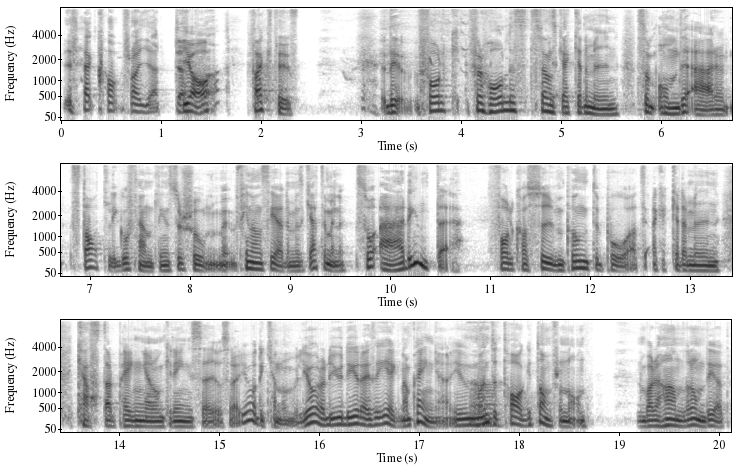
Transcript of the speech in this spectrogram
Det där kom från hjärtat. ja, va? faktiskt. Det, folk förhåller sig till Svenska Akademin som om det är en statlig offentlig institution finansierad med skattemedel. Så är det inte. Folk har synpunkter på att akademin kastar pengar omkring sig och sådär. Ja, det kan de väl göra. Det är ju deras egna pengar. De har inte tagit dem från någon. Vad det handlar om det är att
